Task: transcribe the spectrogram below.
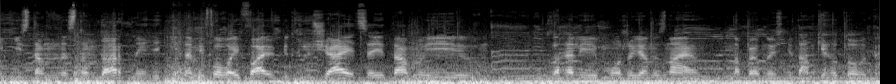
якийсь там нестандартний, який там і по Wi-Fi підключається, і там і взагалі може, я не знаю, напевно, і сніданки готувати.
